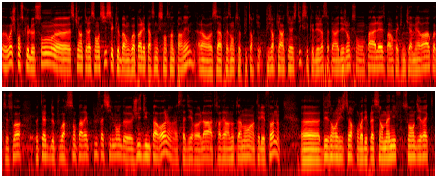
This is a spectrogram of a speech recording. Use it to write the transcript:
Euh, ouais, je pense que le son, euh, ce qui est intéressant aussi, c'est que bah, on voit pas les personnes qui sont en train de parler. Alors ça présente plusieurs, caractéristiques, c'est que déjà ça permet à des gens qui sont pas à l'aise, par exemple avec une caméra, quoi que ce soit, peut-être de pouvoir s'emparer plus facilement de juste d'une parole, c'est-à-dire euh, là à travers notamment un téléphone, euh, des enregistreurs qu'on va déplacer en manif, soit en direct,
